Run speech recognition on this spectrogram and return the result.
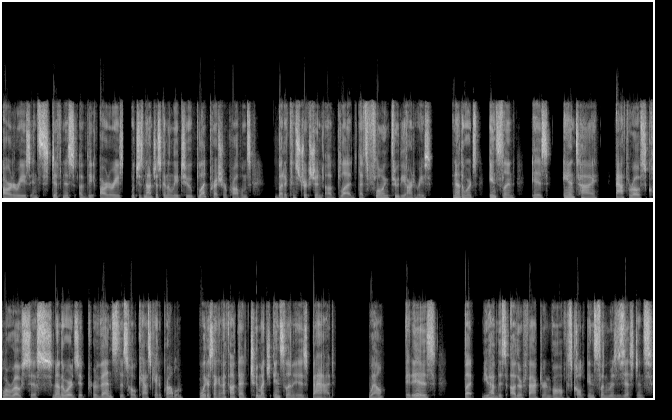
arteries and stiffness of the arteries, which is not just going to lead to blood pressure problems, but a constriction of blood that's flowing through the arteries. In other words, insulin is anti atherosclerosis. In other words, it prevents this whole cascade of problem. Wait a second, I thought that too much insulin is bad. Well, it is, but you have this other factor involved. It's called insulin resistance.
